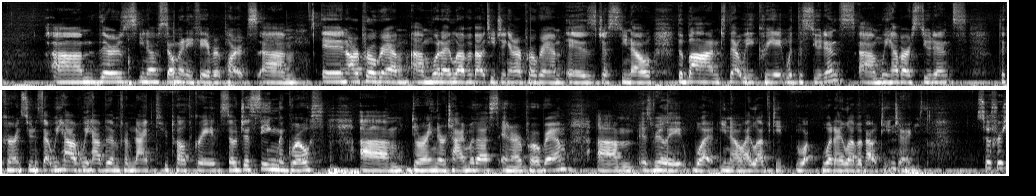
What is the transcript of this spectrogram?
Um, there's you know so many favorite parts um, in our program. Um, what I love about teaching in our program is just you know the bond that we create with the students. Um, we have our students, the current students that we have, we have them from 9th through 12th grade. So just seeing the growth um, during their time with us in our program um, is really what you know I love. Te- what, what I love about teaching. So for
